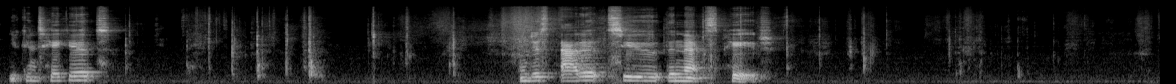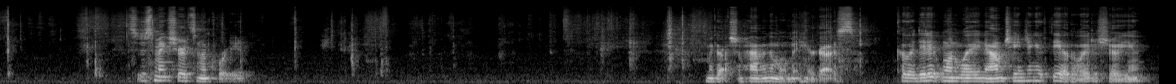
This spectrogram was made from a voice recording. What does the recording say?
you can take it and just add it to the next page. So just make sure it's an accordion. Oh my gosh, I'm having a moment here, guys. Because I did it one way, now I'm changing it the other way to show you.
